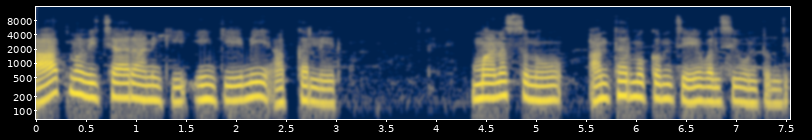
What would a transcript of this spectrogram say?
ఆత్మ విచారానికి ఇంకేమీ అక్కర్లేదు. మనస్సును అంతర్ముఖం చేయవలసి ఉంటుంది.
